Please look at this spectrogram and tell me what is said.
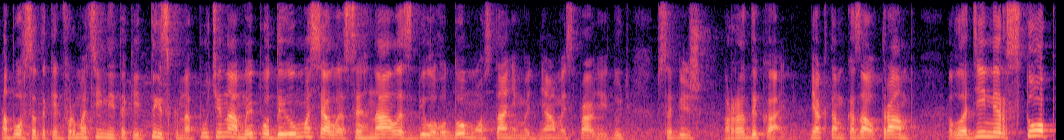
Або все-таки інформаційний такий тиск на Путіна. Ми подивимося, але сигнали з Білого Дому останніми днями справді йдуть все більш радикальні. Як там казав Трамп, Владімір Стоп.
